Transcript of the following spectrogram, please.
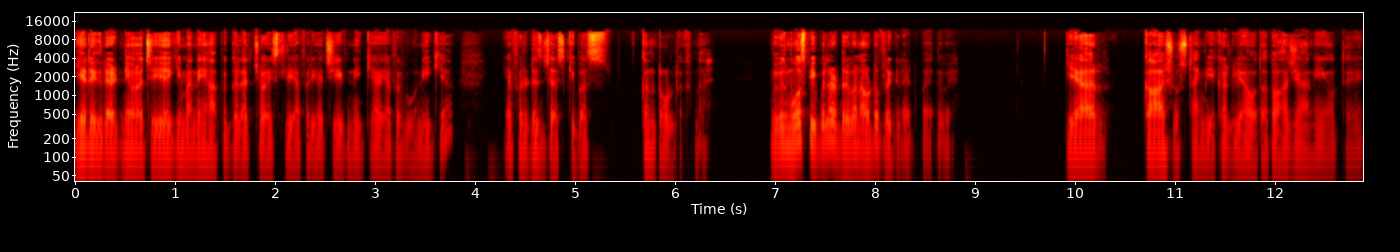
ये रिग्रेट नहीं होना चाहिए कि मैंने यहाँ पे गलत चॉइस लिया फिर ये अचीव नहीं किया या फिर वो नहीं किया या फिर इट इज़ जस्ट कि बस कंट्रोल रखना है? Because most people are driven out of regret by the way कि यार काश उस टाइम ये कर लिया होता तो आज यहाँ नहीं होते।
